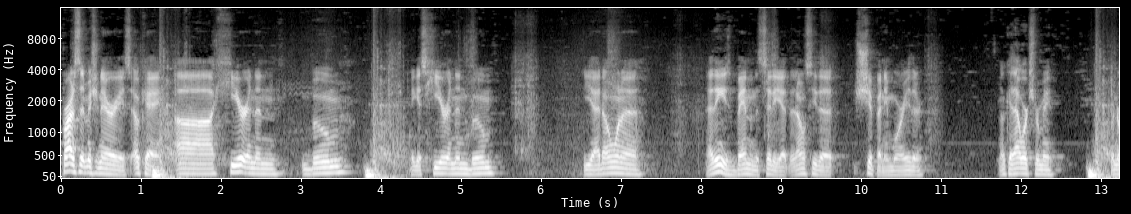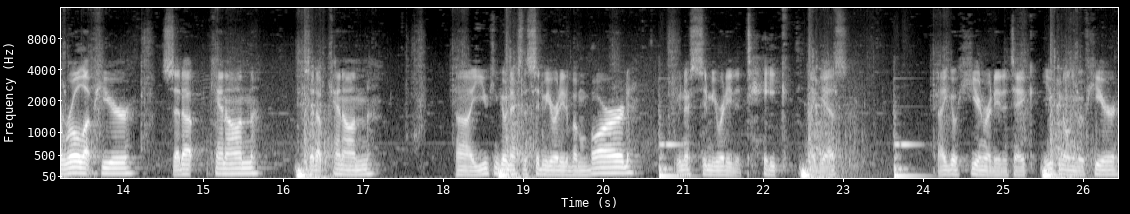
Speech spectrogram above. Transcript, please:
Protestant missionaries. Okay. Uh, here and then boom. I guess here and then boom. Yeah, I don't want to I think he's abandoned the city. Yet. I don't see the ship anymore either. Okay, that works for me. I'm gonna roll up here, set up cannon, set up cannon. Uh, you can go next to the city, be ready to bombard. You next to the city, be ready to take, I guess. I go here and ready to take. You can only move here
